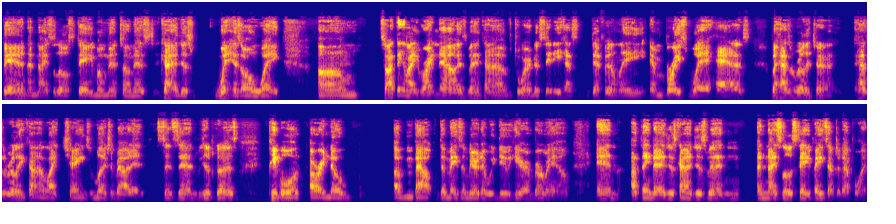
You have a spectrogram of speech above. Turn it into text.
been a nice little steady momentum as kind of just went its own way. Um, so I think like right now it's been kind of to where the city has definitely embraced what it has, but hasn't really turned, hasn't really kind of like changed much about it since then, just because people already know about the amazing beer that we do here in Birmingham, and I think that it just kind of just been a nice little steady pace after that point.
